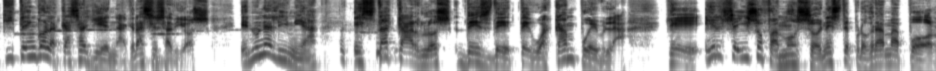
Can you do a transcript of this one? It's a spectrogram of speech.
Aquí tengo la casa llena, gracias a Dios. En una línea está Carlos desde Tehuacán, Puebla, que él se hizo famoso en este programa por...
